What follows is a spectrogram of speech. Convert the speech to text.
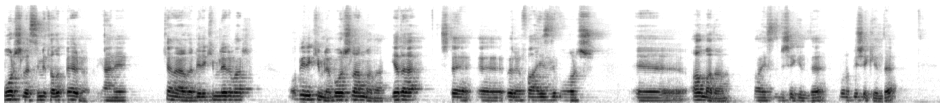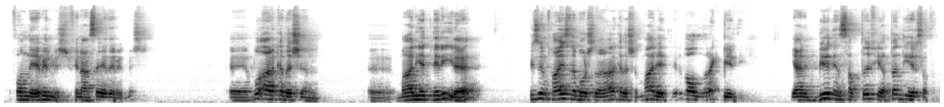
borçla simit alıp vermiyorlar. Yani kenarda birikimleri var. O birikimle borçlanmadan ya da işte e, böyle faizli borç e, almadan faizsiz bir şekilde bunu bir şekilde fonlayabilmiş, finanse edebilmiş. E, bu arkadaşın e, maliyetleri ile bizim faizle borçlanan arkadaşın maliyetleri doğal olarak bir değil. Yani birinin sattığı fiyattan diğeri satamaz.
